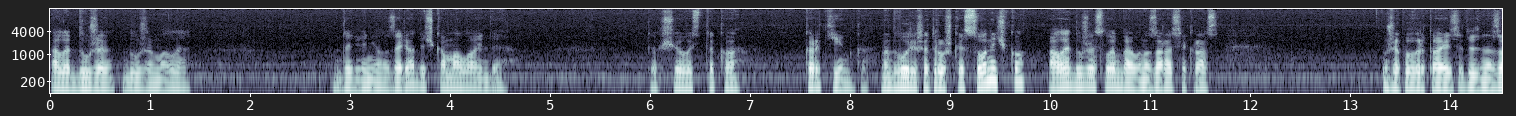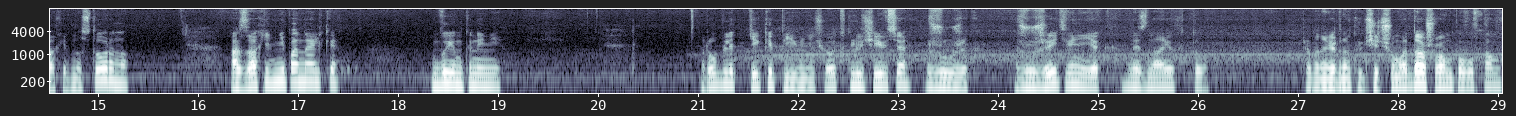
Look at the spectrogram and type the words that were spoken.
але дуже-дуже мале. Де для нього зарядочка мала йде. Так що ось така картинка. На дворі ще трошки сонечко, але дуже слабе. Воно зараз якраз вже повертається туди на західну сторону. А західні панельки вимкнені. Роблять тільки північ. От включився жужик. Жужить він, як не знаю хто. Треба, мабуть, включити шумодав, щоб вам по вухам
